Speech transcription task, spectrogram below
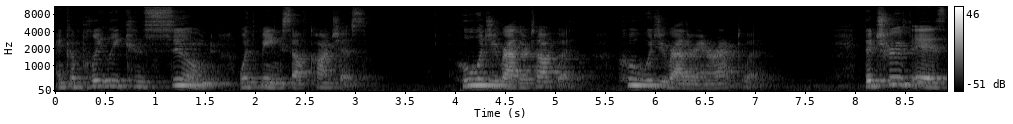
and completely consumed with being self conscious. Who would you rather talk with? Who would you rather interact with? The truth is,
